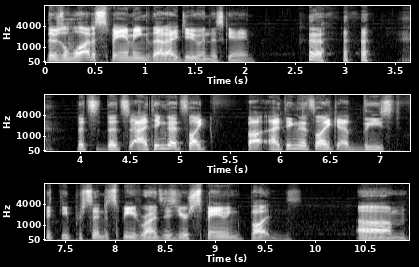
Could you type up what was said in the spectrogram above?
there's a lot of spamming that I do in this game. that's that's I think that's like but I think that's like at least 50% of speed runs is you're spamming buttons. Um,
